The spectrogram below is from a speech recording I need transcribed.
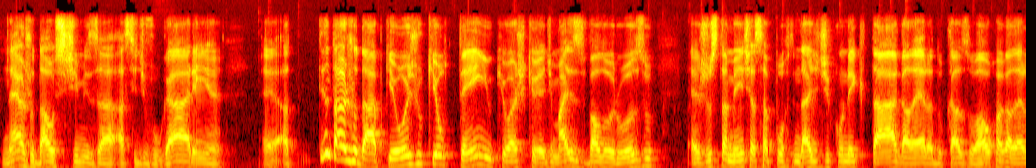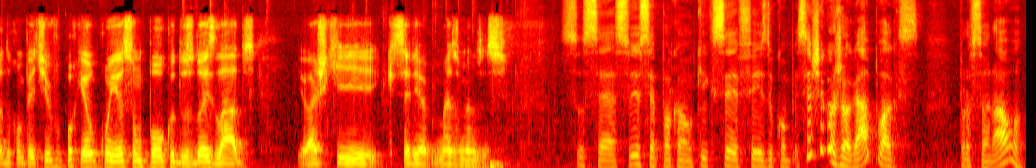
né, ajudar os times a, a se divulgarem, a, é, a tentar ajudar, porque hoje o que eu tenho, que eu acho que é de mais valoroso, é justamente essa oportunidade de conectar a galera do casual com a galera do competitivo, porque eu conheço um pouco dos dois lados. Eu acho que, que seria mais ou menos isso. Sucesso. E você, Pocão, o que, que você fez do competitivo? Você chegou a jogar, Pox? Profissional?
